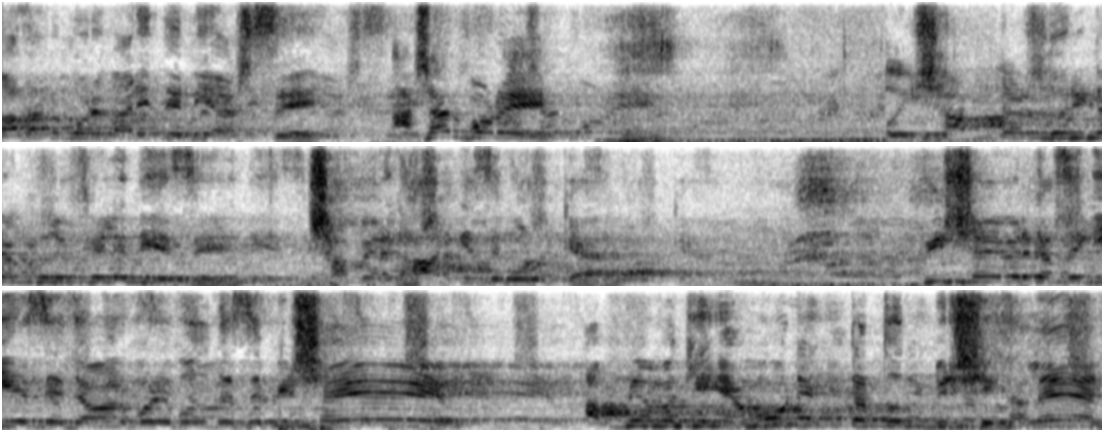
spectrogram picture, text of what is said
বাঁধার পরে বাড়িতে নিয়ে আসছে। আসার পরে ওই সাপটার দড়িটা খুলে ফেলে দিয়েছে। সাপের ঘাড় গেছে মোটকা পীর সাহেবের কাছে গিয়েছে, যাওয়ার পরে বলতেছে, পীর সাহেব, আপনি আমাকে এমন একটা তদবির শিখালেন,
